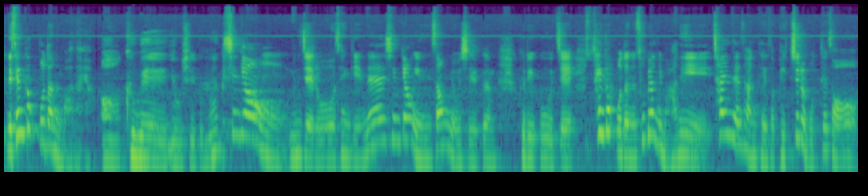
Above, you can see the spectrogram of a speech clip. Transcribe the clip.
근데 생각보다는 많아요. 아, 그외 요실금은 신경 문제로 생기는 신경인성 요실금 그리고 이제 생각보다는 소변이 많이 차 있는 상태에서 배출을 못해서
